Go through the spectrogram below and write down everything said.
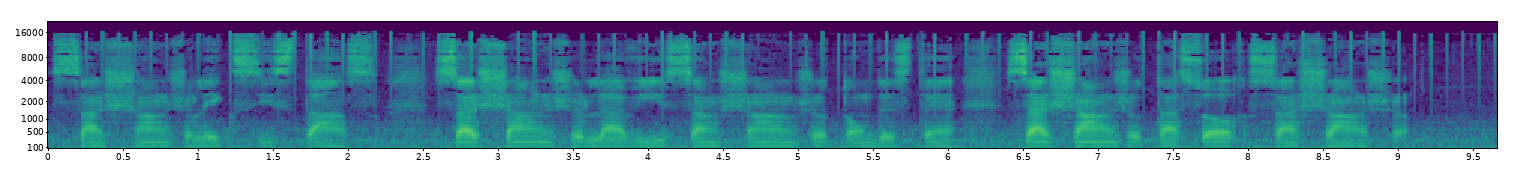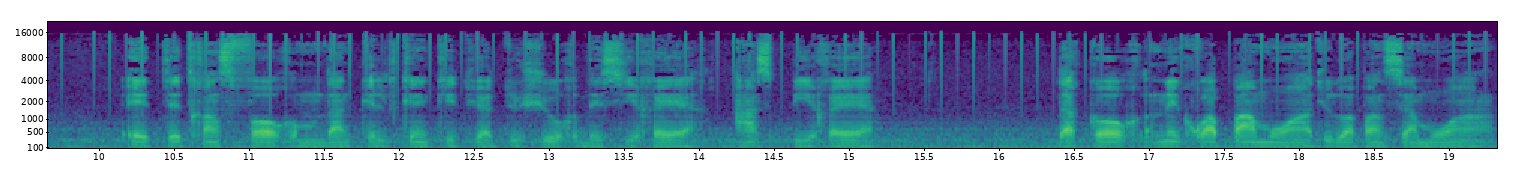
Ça change l'existence, ça change la vie, ça change ton destin, ça change ta sort, ça change et te transforme dans quelqu'un que tu as toujours désiré, aspiré. D'accord Ne crois pas à moi, tu dois penser à moi.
